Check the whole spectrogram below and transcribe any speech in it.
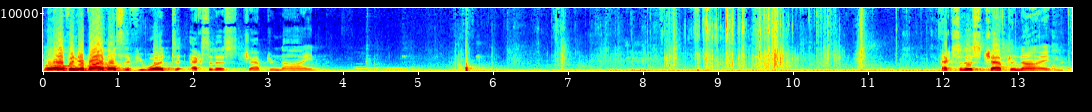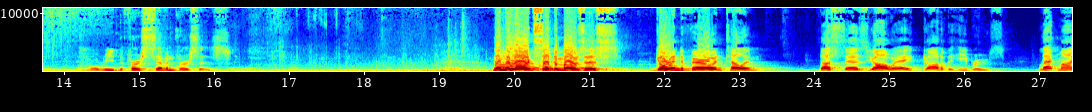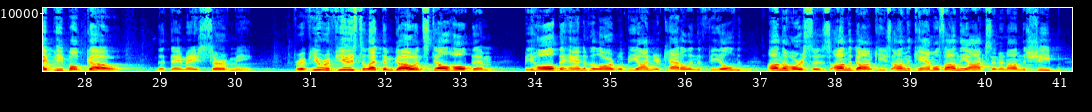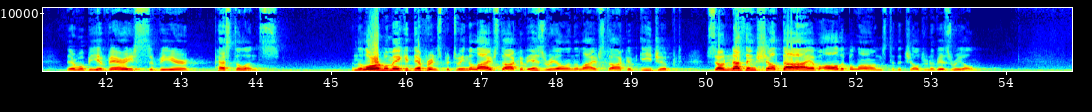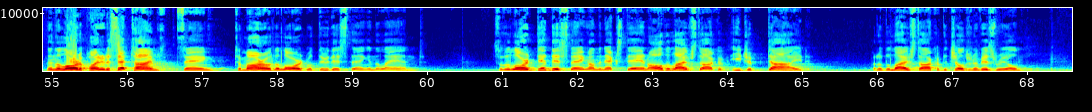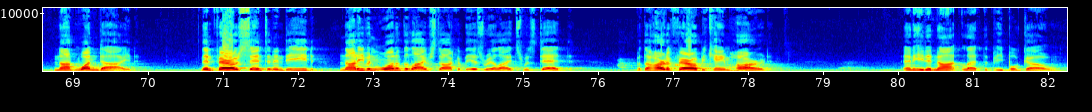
Well, open your Bibles, if you would, to Exodus chapter 9. Exodus chapter 9. And we'll read the first seven verses. Then the Lord said to Moses, Go into Pharaoh and tell him, Thus says Yahweh, God of the Hebrews, Let my people go that they may serve me. For if you refuse to let them go and still hold them, behold, the hand of the Lord will be on your cattle in the field, on the horses, on the donkeys, on the camels, on the oxen, and on the sheep. There will be a very severe pestilence. And the Lord will make a difference between the livestock of Israel and the livestock of Egypt, so nothing shall die of all that belongs to the children of Israel. Then the Lord appointed a set time, saying, Tomorrow the Lord will do this thing in the land. So the Lord did this thing on the next day, and all the livestock of Egypt died. But of the livestock of the children of Israel, not one died. Then Pharaoh sent, and indeed, not even one of the livestock of the Israelites was dead. But the heart of Pharaoh became hard, and he did not let the people go.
